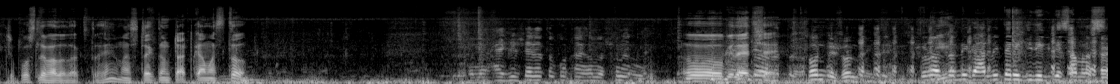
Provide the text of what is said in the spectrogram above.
একটু পচলে ভালো লাগতো হ্যাঁ? মাছটা একদম টাটকা মাছ তো। ও বিলাইত সাহেব শুনবে শুনবে শোনার জন্য গার ভিতরে গিরে গিরে সামলাচ্ছে।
